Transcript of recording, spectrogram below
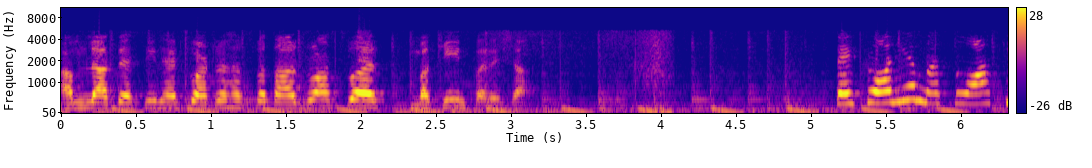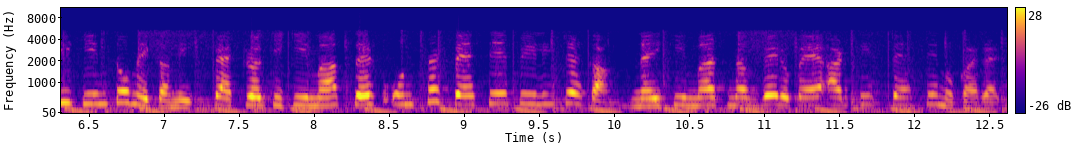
عملہ تحصیل ہیڈ کوارٹر ہسپتال ٹرانسفر مکین پریشان پیٹرولیم مصنوعات کی قیمتوں میں کمی پیٹرول کی قیمت صرف انسٹھ پیسے فی لیٹر کم نئی قیمت نوے روپے اڑتیس پیسے مقرر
